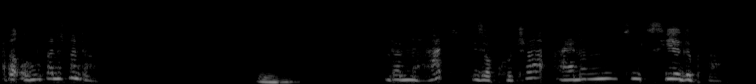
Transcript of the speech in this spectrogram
Aber irgendwann ist man da. Hm. Und dann hat dieser Kutscher einen zum Ziel gebracht.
